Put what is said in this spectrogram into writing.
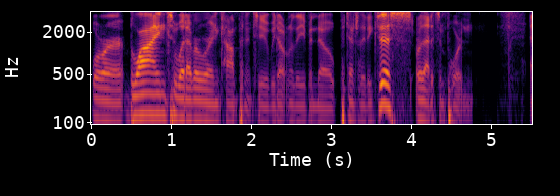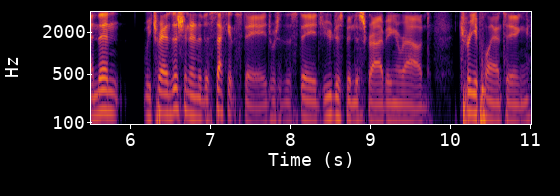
we're blind to whatever we're incompetent to. We don't really even know potentially it exists or that it's important. And then we transition into the second stage, which is the stage you've just been describing around tree planting,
